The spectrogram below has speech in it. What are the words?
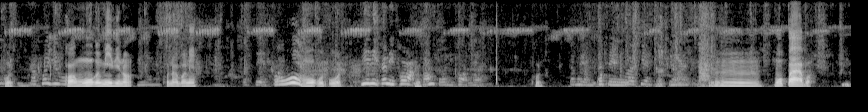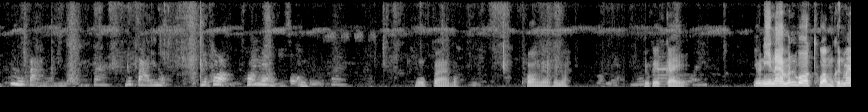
ๆพุ่นเอาพ่ออยู่คอกหมูก็มีพี่น้องพุ่นเอาเบิ่งนี่ โอ้หมูอุดอุดนี่นี่ก็นี่ท้องท้องตัวนี่ท้องแล้วๆพุ่นกำลังจะเป็นพ่อเพียงเพียงอืมหมูป่าบ่หมูป่าเหรอนี่ป่าหมูป่าเลยเนาะนี่ท้องท้องแล้วนี่สองตัวหมูป่าบ่ท้องแล้วเพิ่นว่าอยู่ใกล้ๆอยู่นี่น้ามันบ่ท่วมขึ้นมา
